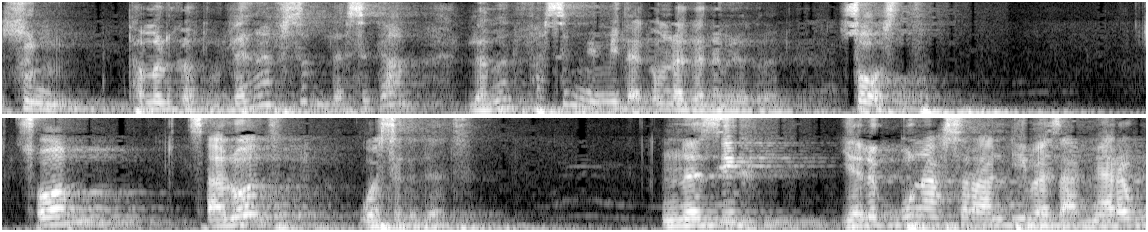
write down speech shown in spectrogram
እሱን ተመልከቱ። ለነፍስም ለስጋም ለመንፈስም የሚጠቅም ነገር ነው የሚነግረን። ሶስት ጾም ጸሎት ወስግደት። እነዚህ የልቡና ስራ እንዲበዛ የሚያደርጉ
